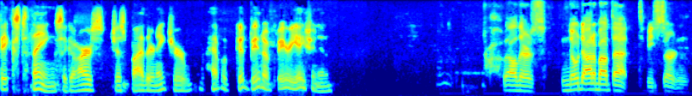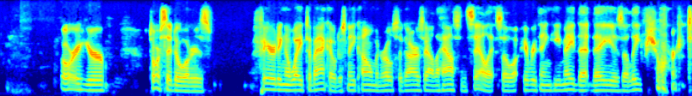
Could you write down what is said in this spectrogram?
fixed thing. Cigars, just by their nature, have a good bit of variation in them. Well, there's no doubt about that, to be certain. Or your torcedor is ferreting away tobacco to sneak home and roll cigars out of the house and sell it. So everything he made that day is a leaf short.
